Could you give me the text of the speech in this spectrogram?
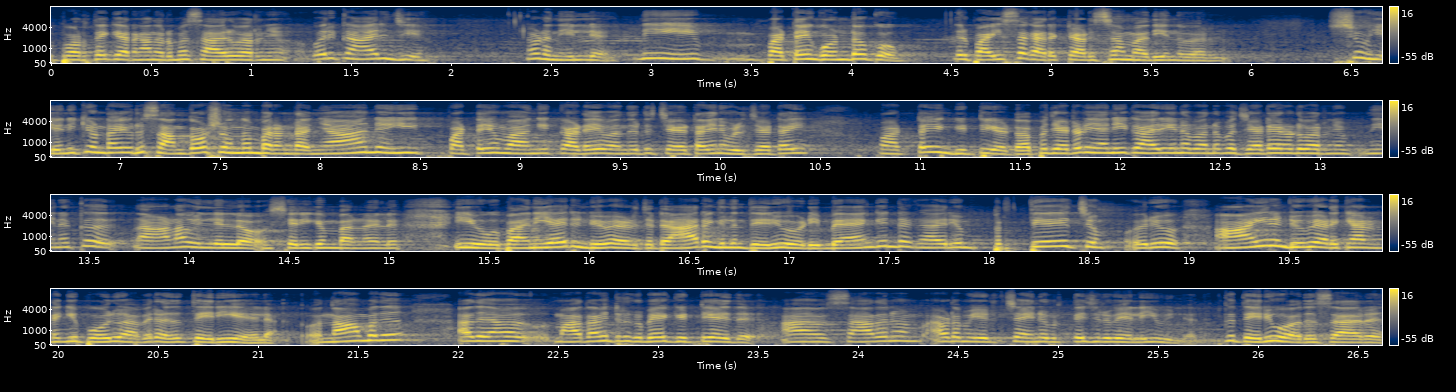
പുറത്തേക്ക് ഇറങ്ങാൻ തുടങ്ങുമ്പോൾ സാറ് പറഞ്ഞു ഒരു കാര്യം ചെയ്യാം. അവിടെ നില്ല്. നീ ഈ പട്ടയം കൊണ്ടുപോക്കോ ഒരു പൈസ കറക്റ്റ് അടച്ചാൽ മതി എന്ന് പറഞ്ഞു. ഷോ എനിക്കുണ്ടായ ഒരു സന്തോഷമൊന്നും പറയണ്ട. ഞാൻ ഈ പട്ടയം വാങ്ങി കടയിൽ വന്നിട്ട് ചേട്ടായിനെ വിളിച്ചു. ചേട്ടായി പട്ടയം കിട്ടി കേട്ടോ. അപ്പോൾ ചേട്ടൻ ഞാൻ ഈ കാര്യം പറഞ്ഞപ്പോൾ ചേട്ടനോട് പറഞ്ഞു നിനക്ക് നാണമില്ലല്ലോ ശരിക്കും പറഞ്ഞാൽ ഈ പതിനായിരം രൂപ അടച്ചിട്ട് ആരെങ്കിലും തരുമോടി ബാങ്കിന്റെ കാര്യം പ്രത്യേകിച്ചും ഒരു ആയിരം രൂപ അടയ്ക്കാനുണ്ടെങ്കിൽ പോലും അവരത് തരികയില്ല. ഒന്നാമത് അത് ആ മാതാവിന്റെ കൃപയെ കിട്ടിയത്. ആ സാധനം അവിടെ മേടിച്ച് അതിന് പ്രത്യേകിച്ച് ഒരു വിലയുമില്ല നിനക്ക് തരുമോ അത് സാറ്?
